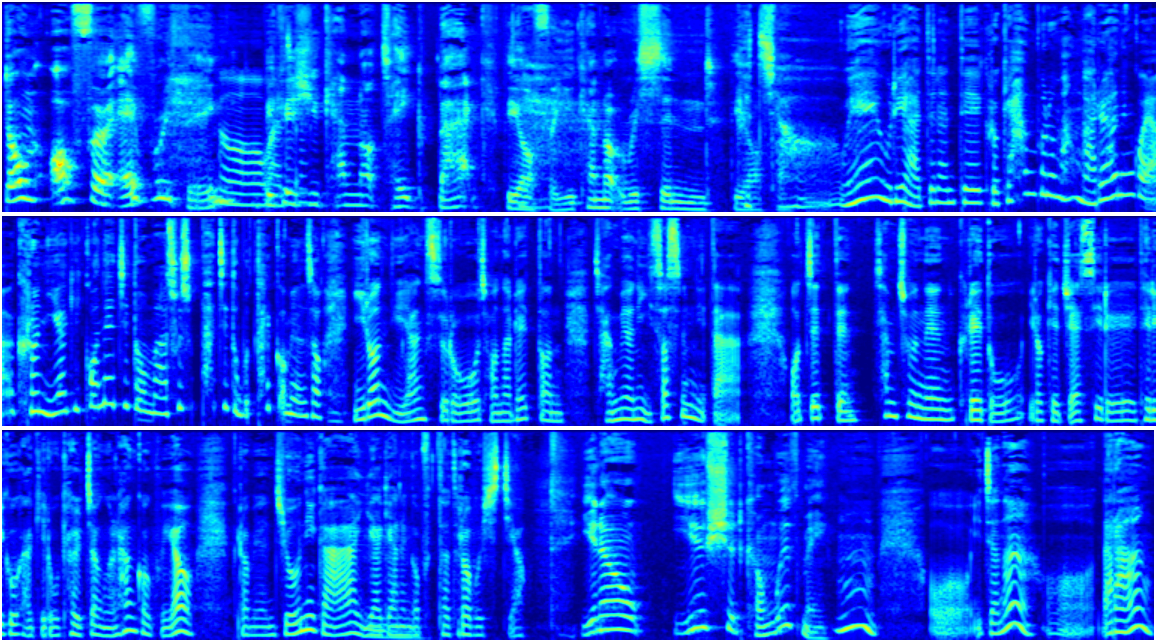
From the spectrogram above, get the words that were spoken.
don't offer everything Oh, because 맞아. you cannot take back the offer. You cannot rescind the 그쵸. offer." 왜 우리 아들한테 그렇게 함부로 막 말을 하는 거야? 그런 이야기 꺼내지도 마, 수습하지도 못할 거면서 이런 뉘앙스로 전화를 했던 장면이 있었습니다. 어쨌든 삼촌은 그래도 이렇게 제시를 데리고 가기로 결정을 한 거고요. 그러면 조니가 이야기하는 것부터 들어보시죠. You know, you should come with me. 음, 어, 있잖아. 어, 나랑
